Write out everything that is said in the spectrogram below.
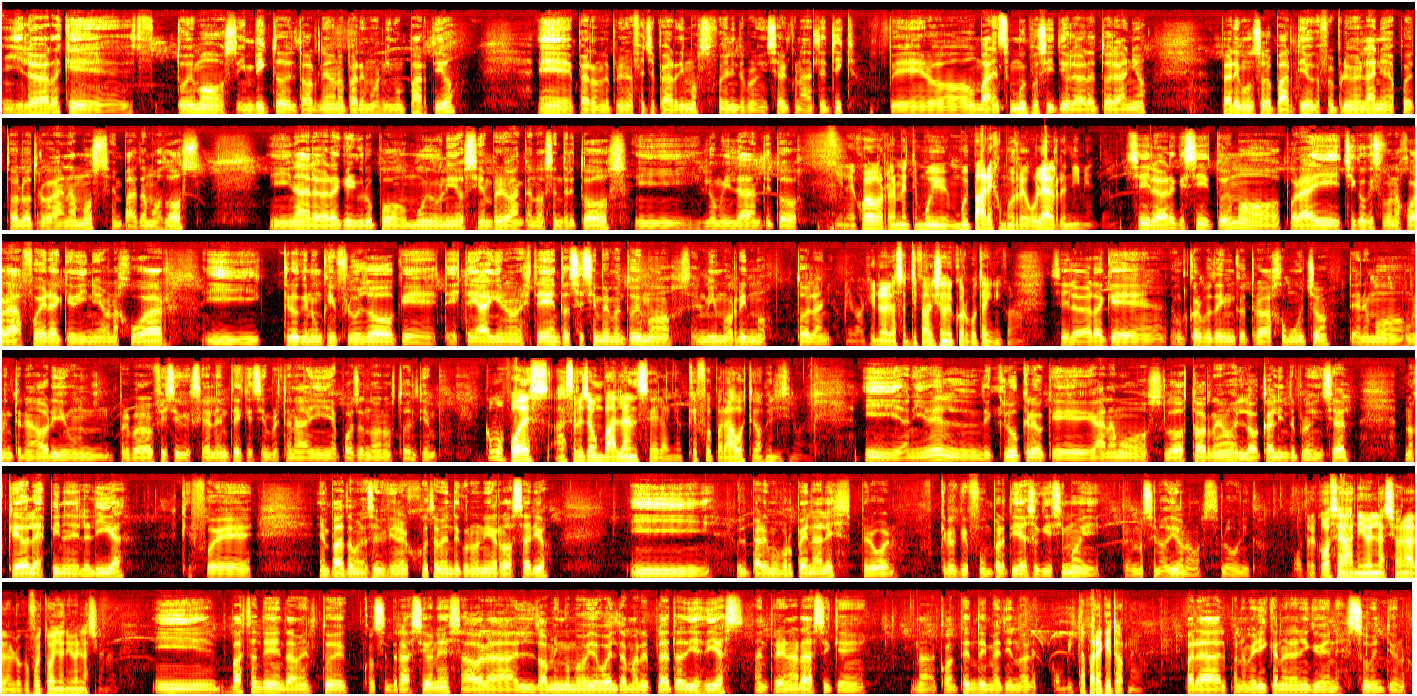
Y la verdad es que estuvimos invictos del torneo, no perdimos ningún partido. Eh, perdón, la primera fecha perdimos, fue el Interprovincial con Athletic, pero un balance muy positivo, la verdad, todo el año. Perdimos un solo partido que fue el primer año, después todo lo otro ganamos, empatamos dos. Y nada, la verdad que el grupo muy unido, siempre bancándose entre todos y la humildad ante todo. Y en el juego realmente muy, muy parejo, muy regular el rendimiento. ¿no? Sí, la verdad que sí. Tuvimos por ahí chicos que se fueron a jugar afuera, que vinieron a jugar y creo que nunca influyó que esté alguien o no esté, entonces siempre mantuvimos el mismo ritmo todo el año. Me imagino la satisfacción del cuerpo técnico, ¿no? Sí, la verdad que el cuerpo técnico trabajó mucho, tenemos un entrenador y un preparador físico excelente que siempre están ahí apoyándonos todo el tiempo. ¿Cómo podés hacer ya un balance del año? ¿Qué fue para vos este 2019? Y a nivel de club creo que ganamos los dos torneos, el local y interprovincial. Nos quedó la espina de la liga, que fue empatamos en la semifinal justamente con Uni de Rosario y el paremos por penales, pero bueno, creo que fue un partidazo que hicimos, y, pero no se nos dio nomás, lo único. Otra cosa es a nivel nacional, lo que fue tu año a nivel nacional. Y bastante bien también, tuve concentraciones, ahora el domingo me voy de vuelta a Mar del Plata 10 días a entrenar, así que nada, contento y metiéndole. ¿Con vistas para qué torneo? Para el Panamericano el año que viene, sub-21.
